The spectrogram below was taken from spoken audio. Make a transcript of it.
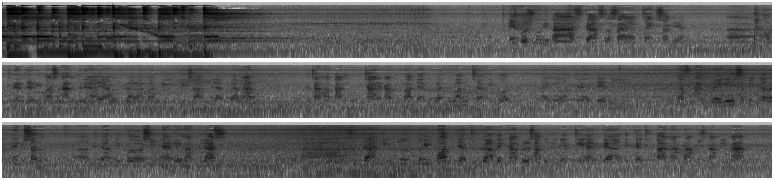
Oke bosku kita sudah selesai cek sound ya. Uh, orderan dari Mas Andrea yang beralamat di Desa Bilambangan Kecamatan Car Kabupaten Bandung Jawa Timur. Nah, ini orderan dari Mas Andrea ini speaker Crimson eh, dengan tipe CR15 uh, sudah include tripod dan juga mic kabel satu unit di harga 3.665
